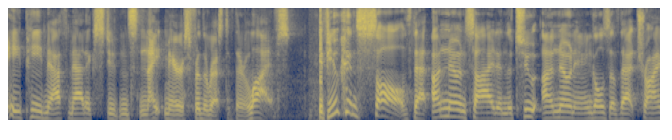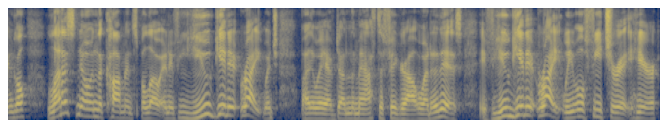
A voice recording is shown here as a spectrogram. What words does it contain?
AP mathematics students nightmares for the rest of their lives. If you can solve that unknown side and the two unknown angles of that triangle, let us know in the comments below. And if you get it right, which by the way, I've done the math to figure out what it is. If you get it right, we will feature it here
